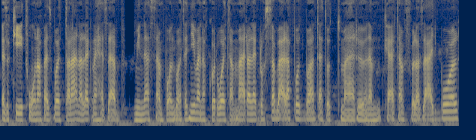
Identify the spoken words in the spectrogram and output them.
Ez a két hónap, ez volt talán a legnehezebb minden szempontból. Tehát nyilván akkor voltam már a legrosszabb állapotban, tehát ott már nem keltem föl az ágyból.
